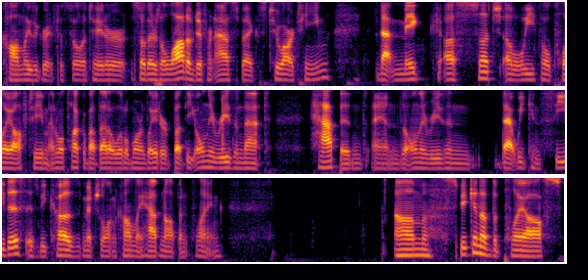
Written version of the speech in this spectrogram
Conley's a great facilitator. So there's a lot of different aspects to our team that make us such a lethal playoff team, and we'll talk about that a little more later. But the only reason that happened and the only reason that we can see this is because Mitchell and Conley have not been playing. Um, speaking of the playoffs,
